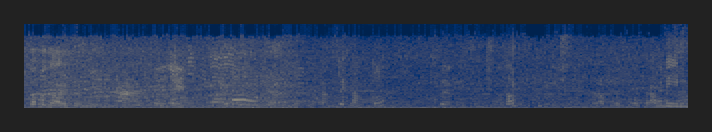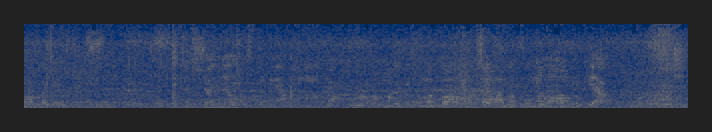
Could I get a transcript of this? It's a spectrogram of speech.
Atamadı haritamı. Ha, öyle. Конце концов, стоимость чемодана прилично заработала, правда? Рима, Все дело постоянно и идет. Мы могла, сейчас мы вдруг я очень...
